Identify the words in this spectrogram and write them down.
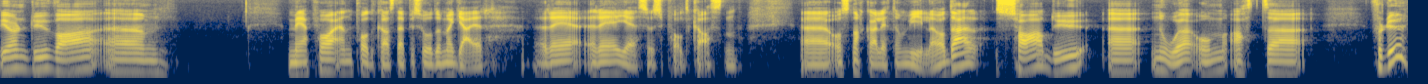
Bjørn, du var eh, med på en podkastepisode med Geir. Re, Re Jesus-podkasten. Eh, og snakka litt om hvile. Og Der sa du eh, noe om at eh, for du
